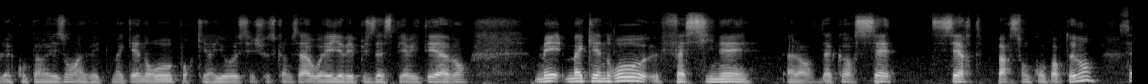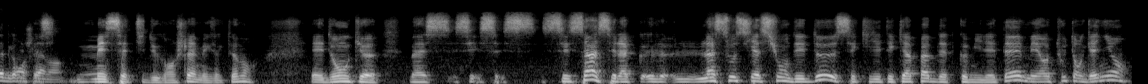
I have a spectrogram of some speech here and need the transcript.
la comparaison avec McEnroe pour Kyrgios et choses comme ça. Ouais, il y avait plus d'aspérité avant. Mais McEnroe fascinait, alors d'accord, c'est- certes par son comportement, 7 grands chelems. hein. mais sept titres du Grand Chelem, exactement. Et donc, euh, bah, c'est ça, c'est la- l'association des deux, c'est qu'il était capable d'être comme il était, mais en- tout en gagnant.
